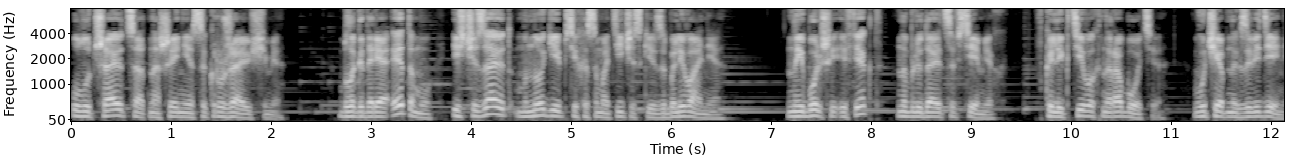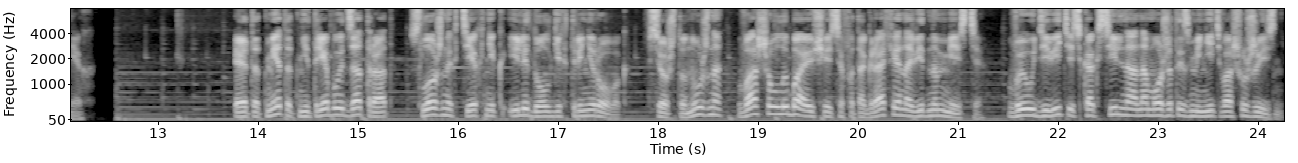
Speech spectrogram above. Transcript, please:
улучшаются отношения с окружающими. Благодаря этому исчезают многие психосоматические заболевания. Наибольший эффект наблюдается в семьях, в коллективах на работе, в учебных заведениях. Этот метод не требует затрат, сложных техник или долгих тренировок. Все, что нужно, ваша улыбающаяся фотография на видном месте. Вы удивитесь, как сильно она может изменить вашу жизнь.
